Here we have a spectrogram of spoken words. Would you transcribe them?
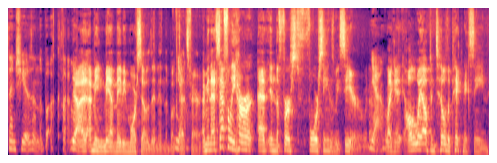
than she is in the book, though. Yeah, I, mean, yeah, maybe more so than in the book. Yeah. That's fair. I mean, that's definitely her at, in the first four scenes we see her. Or whatever. Yeah. like uh, all the way up until the picnic scene,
